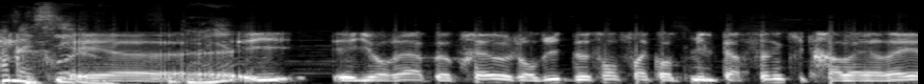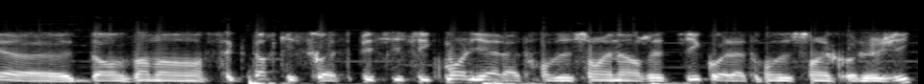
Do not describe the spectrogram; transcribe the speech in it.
Ah bah. Et euh, et- il y aurait à peu près aujourd'hui 250 000 personnes qui travailleraient euh, dans un, un secteur qui soit spécifiquement lié à la transition énergétique ou à la transition écologique.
